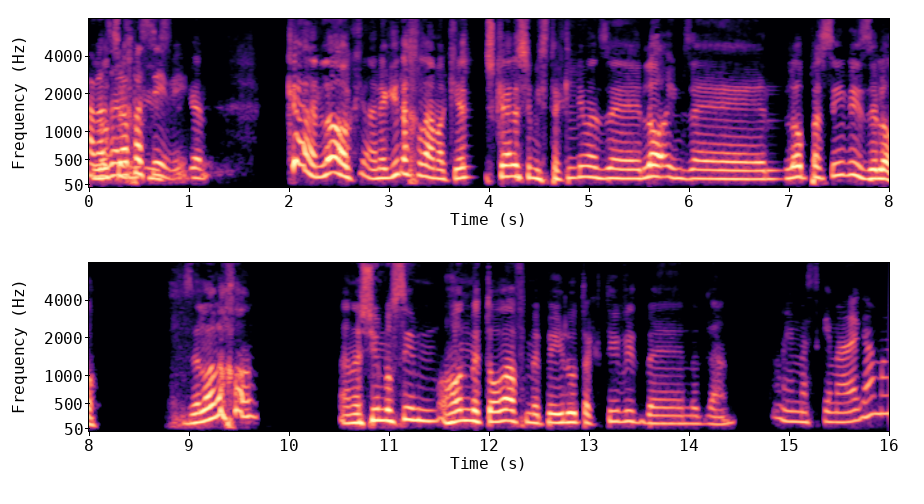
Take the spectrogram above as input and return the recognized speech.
אבל זה לא פסיבי. להסתכל- כן, לא, אני אגיד לך למה, כי יש כאלה שמסתכלים על זה, לא, אם זה לא פסיבי, זה לא. זה לא נכון. אנשים עושים הון מטורף מפעילות אקטיבית בנדל"ן. אני מסכימה לגמרי.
